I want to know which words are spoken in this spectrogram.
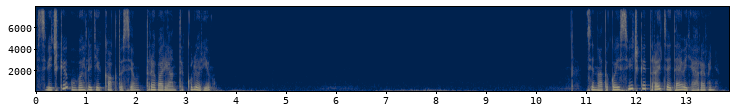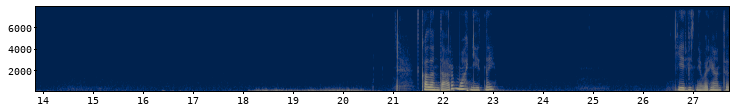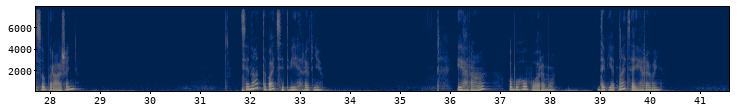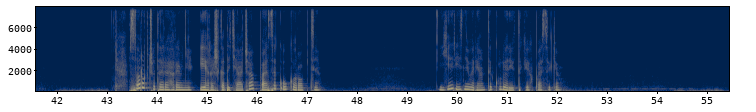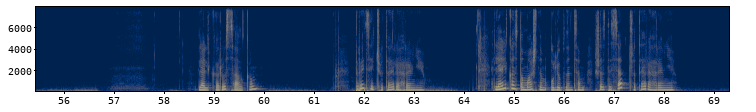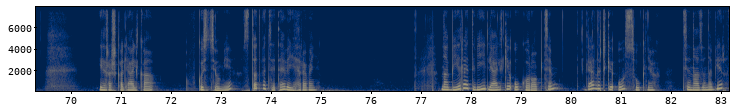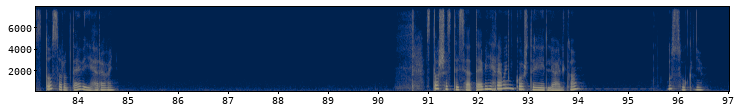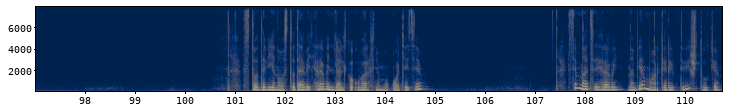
Свічки у вигляді кактусів. Три варіанти кольорів. Ціна такої свічки 39 гривень. Календар магнітний. Є різні варіанти зображень. Ціна 22 гривні. Ігра обговоримо 19 гривень. 44 гривні. Іграшка дитяча, песик у коробці. Є різні варіанти кольорів таких песиків. Лялька русалка 34 гривні. Лялька з домашнім улюбленцем 64 гривні. Іграшка лялька в костюмі 129 гривень. Набіри дві ляльки у коробці. Лялечки у сукнях. Ціна за набір 149 гривень. 169 гривень коштує лялька у сукні. 199 гривень лялька у верхньому одязі. 17 гривень набір маркерів 2 штуки.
